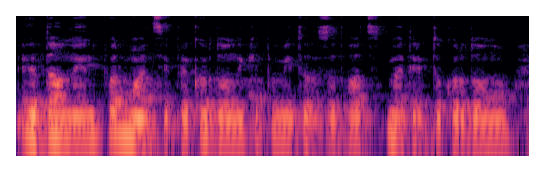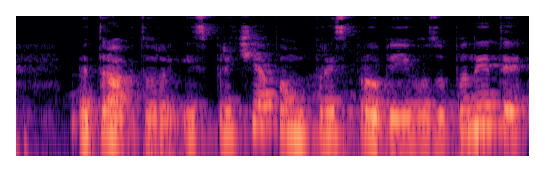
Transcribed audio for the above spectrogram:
е, даної інформації прикордонники помітили за 20 метрів до кордону е, трактор із причепом. При спробі його зупинити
